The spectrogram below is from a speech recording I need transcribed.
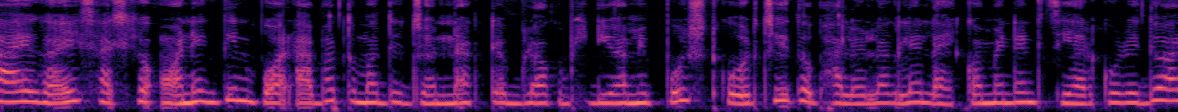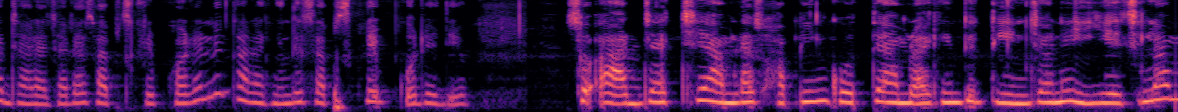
হাই গাইস আজকে অনেক দিন পর আবার তোমাদের জন্য একটা ব্লগ ভিডিও আমি পোস্ট করছি। তো ভালো লাগলে লাইক কমেন্ট অ্যান্ড শেয়ার করে দিও। আর যারা যারা সাবস্ক্রাইব করেনি, তারা কিন্তু সাবস্ক্রাইব করে দিও। সো আজ যাচ্ছে আমরা শপিং করতে। আমরা কিন্তু তিনজনে গিয়েছিলাম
